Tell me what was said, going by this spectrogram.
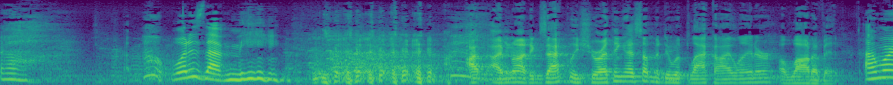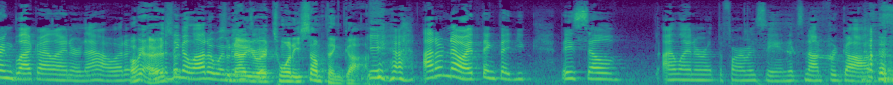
What does that mean? I, I'm not exactly sure. I think it has something to do with black eyeliner. A lot of it. I'm wearing black eyeliner now. I, don't, Okay, I think a lot of women. So now you're a twenty-something goth. Yeah, I don't know. I think that you they sell eyeliner at the pharmacy, and it's not for goths.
